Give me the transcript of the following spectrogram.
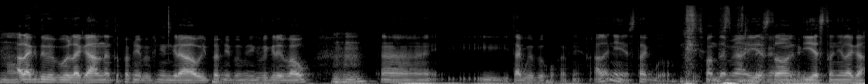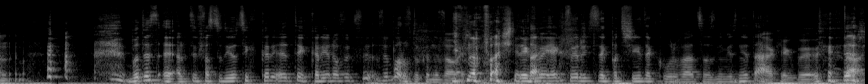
no. ale gdyby były legalne, to pewnie bym w nich grał i pewnie bym w nich wygrywał. Mhm. E, i, i, tak by było pewnie. Ale nie jest tak, bo jest pandemia i jest to, i jest to nielegalne. No. Bo to jest, e, ale ty fascynujących kari tych karierowych wy wyborów dokonywałeś. No właśnie, jakby, tak. Jak twoi rodzice tak patrzyli, tak kurwa, co z nim jest nie tak, jakby. Tak, tak,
